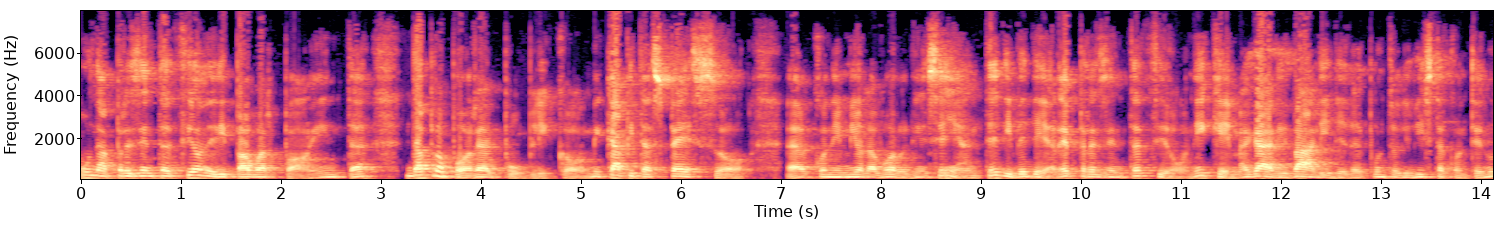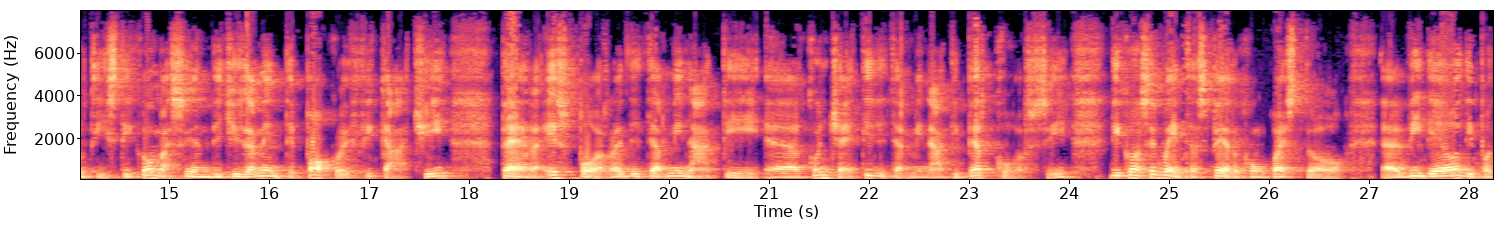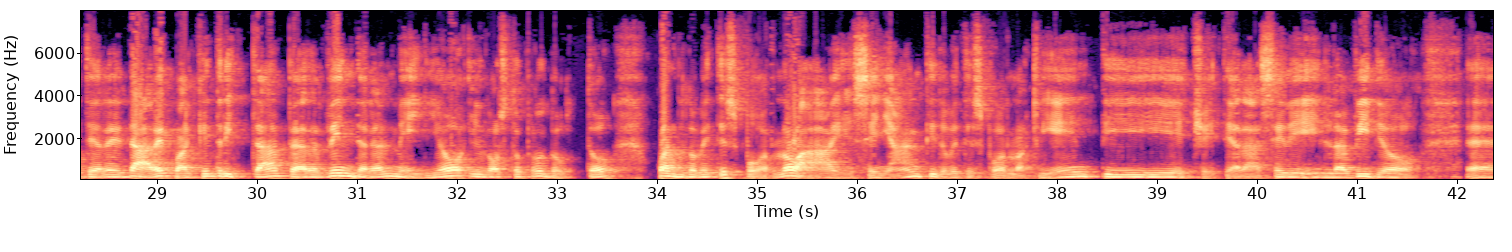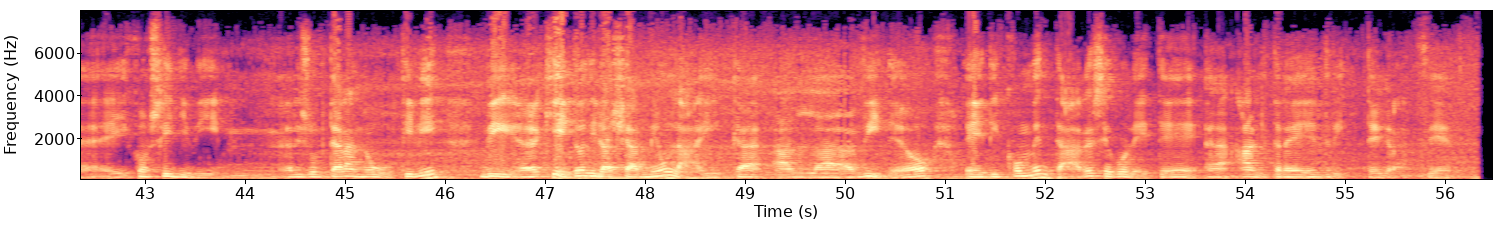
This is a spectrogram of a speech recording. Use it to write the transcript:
una presentazione di PowerPoint da proporre al pubblico. Mi capita spesso eh, con il mio lavoro di insegnante di vedere presentazioni che magari valide dal punto di vista contenutistico ma siano decisamente poco efficaci per esporre determinati eh, concetti, determinati percorsi. Di conseguenza spero con questo eh, video di poter dare qualche dritta per vendere al meglio il vostro prodotto quando dovete esporlo a insegnanti, dovete esporlo a clienti, eccetera. Se il video, eh, i consigli vi mh, risulteranno utili, vi eh, chiedo di lasciarmi un like al video e di commentare se volete eh, altre dritte. Grazie.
